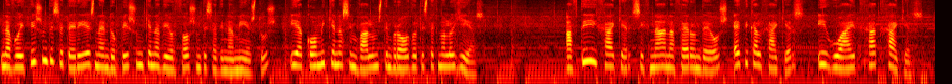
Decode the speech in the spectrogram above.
Να βοηθήσουν τις εταιρείες να εντοπίσουν και να διορθώσουν τις αδυναμίες τους, ή ακόμη και να συμβάλλουν στην πρόοδο της τεχνολογίας. Αυτοί οι hacker συχνά αναφέρονται ως ethical hackers ή white hat hackers.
